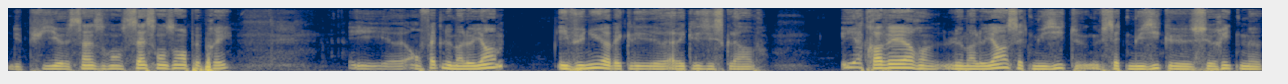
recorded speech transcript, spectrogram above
depuis euh, 500, ans, 500 ans à peu près. Et euh, en fait, le Maloya est venu avec les, euh, avec les esclaves. Et à travers le Maloya, cette musique, cette musique, euh, ce rythme,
